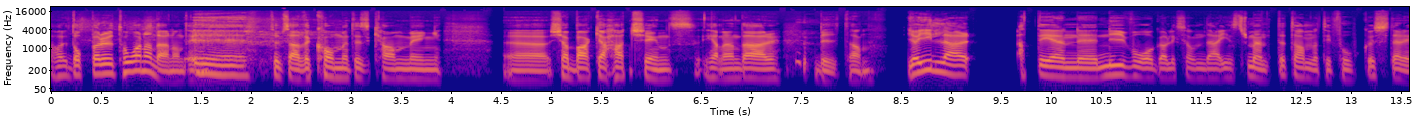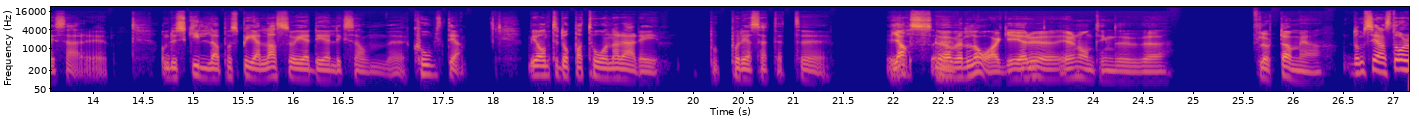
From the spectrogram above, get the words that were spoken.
Ja. Doppar du tårna där någonting? Eh, Typ såhär The Comet is coming, uh, Shabaka Hutchins, hela den där biten. jag gillar att det är en eh, ny våg av liksom där instrumentet har hamnat i fokus. Där det är så här, eh, om du skillar på att spela så är det liksom eh, coolt igen. Men jag har inte doppat tårna där i, på, på det sättet. eh. Jazz Mm. överlag, är det, är det någonting du flörtar med? de senaste åren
